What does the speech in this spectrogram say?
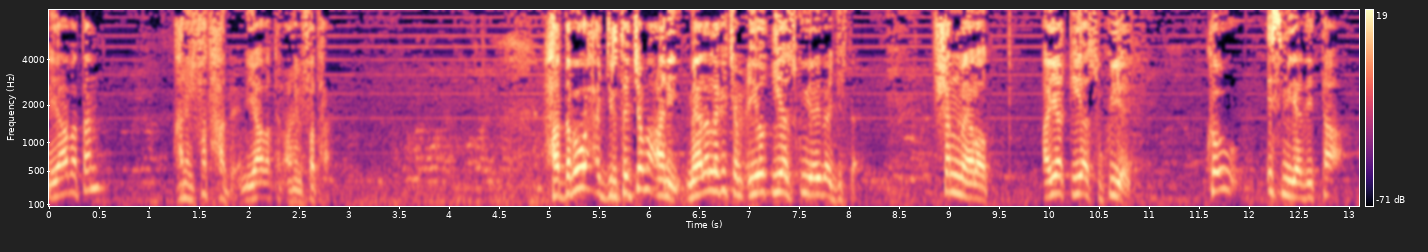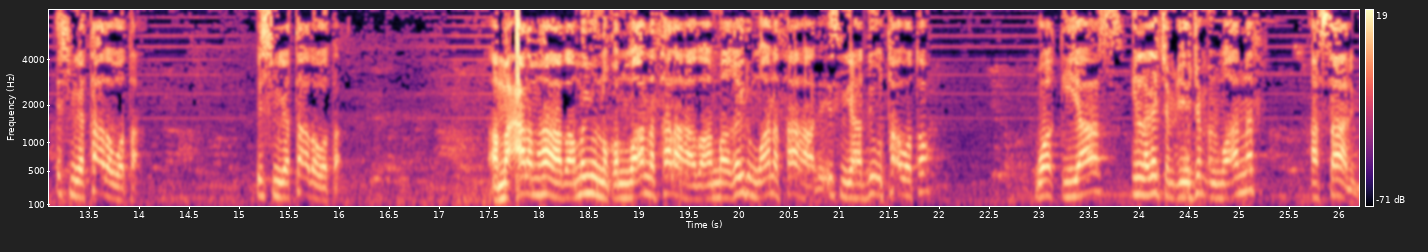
niyaabatan can ilfatxa de niyaabatan can ilfatxa haddaba waxaa jirta jamcani meelo laga jamciyo qiyaas ku yahay baa jirta. Shan meelood ayaa qiyaasu ku yahay. Kow ismiga dita ismiga ta'da wata. Ismiga ta'da wata ama calam ha ahaado ama yuu noqon muanas hala ahaado ama hayru muanas ha ahaade ismiga haddii uu ta waa qiyaas in laga jamciyo jamc muanas asaalim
